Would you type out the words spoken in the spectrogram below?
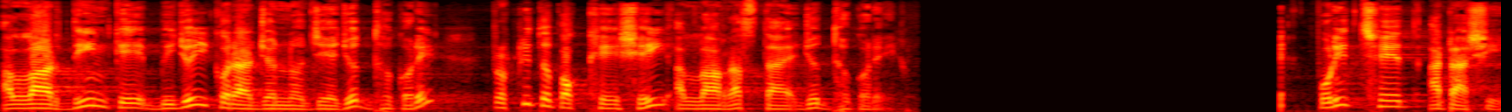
আল্লাহর দিনকে বিজয়ী করার জন্য যে যুদ্ধ করে, প্রকৃতপক্ষে সেই আল্লাহর রাস্তায় যুদ্ধ করে। পরিচ্ছেদ আটাশি।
